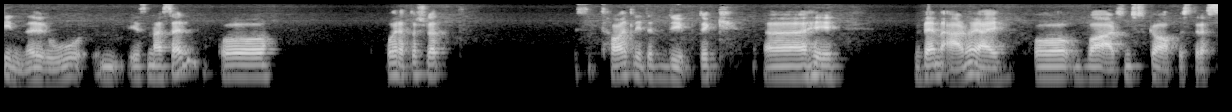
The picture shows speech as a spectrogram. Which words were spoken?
finne ro i meg selv. Og, og rett og slett ta et lite dypdykk uh, i hvem er nå jeg, og hva er det som skaper stress.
